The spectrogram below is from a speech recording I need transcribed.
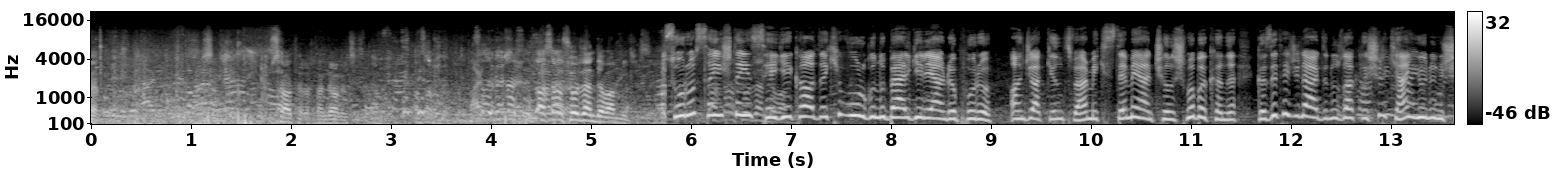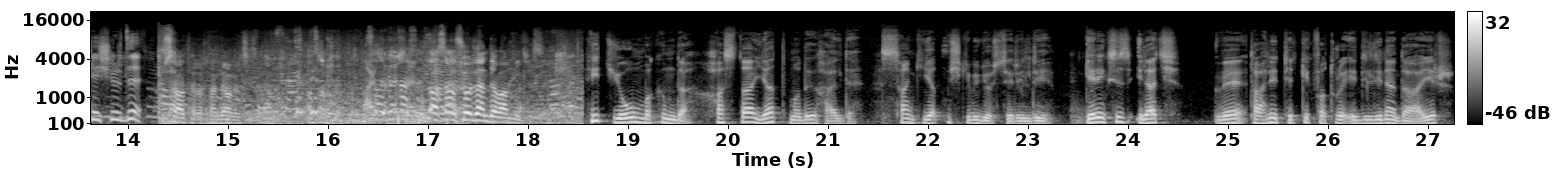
Efendim. Sağ taraftan devam edeceğiz. Asansör. Asansörden devam edeceğiz. Soru Sayıştay'ın SGK'daki vurgunu belgeleyen raporu. Ancak yanıt vermek istemeyen Çalışma Bakanı gazetecilerden uzaklaşırken yönünü şaşırdı. Sağ taraftan devam edeceğiz. Asansör. Asansörden devam edeceğiz. Hiç yoğun bakımda hasta yatmadığı halde sanki yatmış gibi gösterildiği, gereksiz ilaç ve tahlil tetkik fatura edildiğine dair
